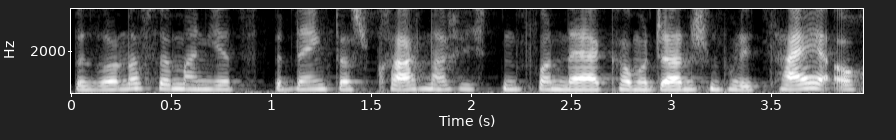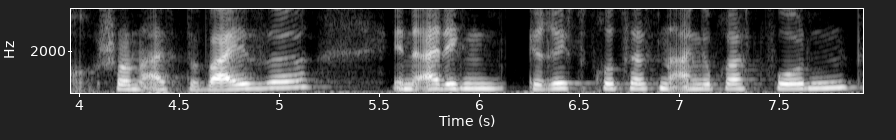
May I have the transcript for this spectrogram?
besonders wenn man jetzt bedenkt, dass Sprachnachrichten von der kambodschanischen Polizei auch schon als Beweise in einigen Gerichtsprozessen angebracht wurden.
